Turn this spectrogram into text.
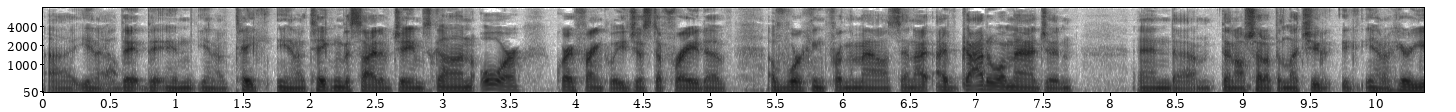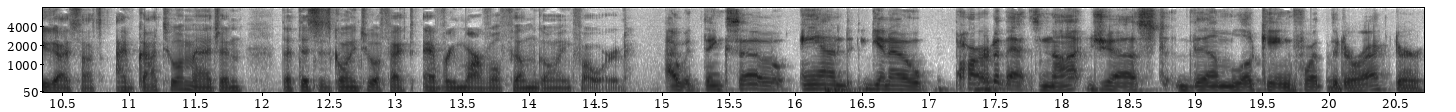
Uh, you know, they, they in you know take you know taking the side of James Gunn, or quite frankly, just afraid of of working for the mouse. And I, I've got to imagine and um, then I'll shut up and let you you know hear you guys' thoughts. I've got to imagine that this is going to affect every Marvel film going forward. I would think so. And, you know, part of that's not just them looking for the director,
